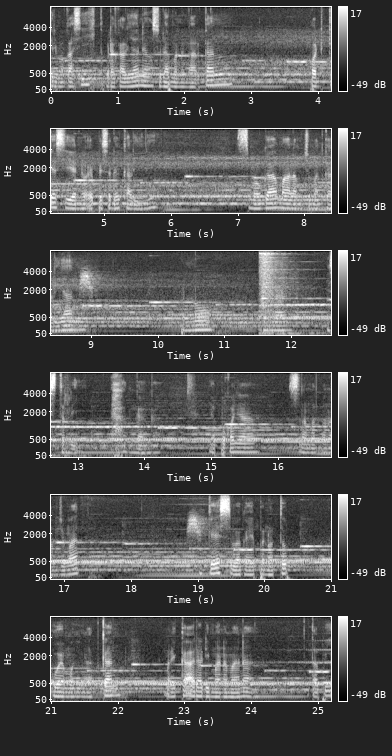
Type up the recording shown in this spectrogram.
Terima kasih kepada kalian yang sudah mendengarkan podcast Yendo episode kali ini. Semoga malam Jumat kalian penuh misteri. enggak, enggak. Ya pokoknya selamat malam Jumat. Oke, sebagai penutup, gue mengingatkan mereka ada di mana-mana. Tetapi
